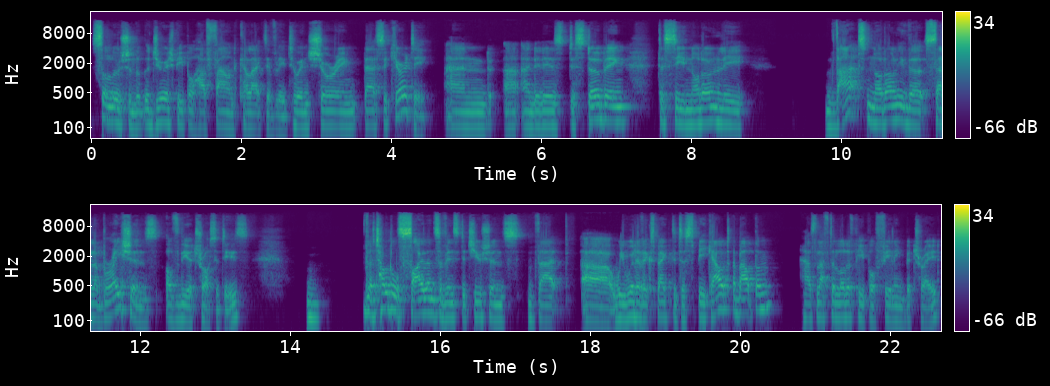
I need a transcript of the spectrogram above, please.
solution that the Jewish people have found collectively to ensuring their security and uh, and it is disturbing to see not only that, not only the celebrations of the atrocities, the total silence of institutions that uh, we would have expected to speak out about them has left a lot of people feeling betrayed,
